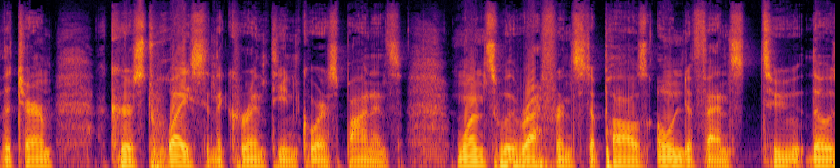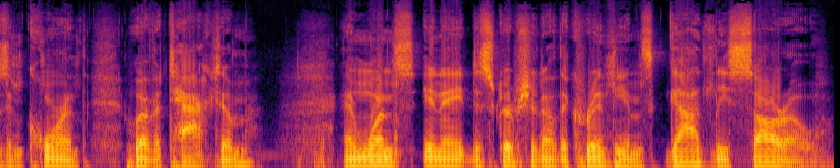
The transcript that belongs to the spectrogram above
The term occurs twice in the Corinthian correspondence, once with reference to Paul's own defense to those in Corinth who have attacked him, and once in a description of the Corinthians' godly sorrow.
